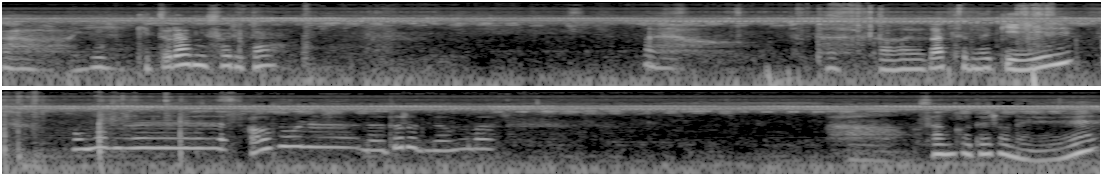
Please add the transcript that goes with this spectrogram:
아, 이 귀뚜라미 소리가. 가을 같은 느낌. 어머나, 어머나, 너들은 정말. 항상 그대로네.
